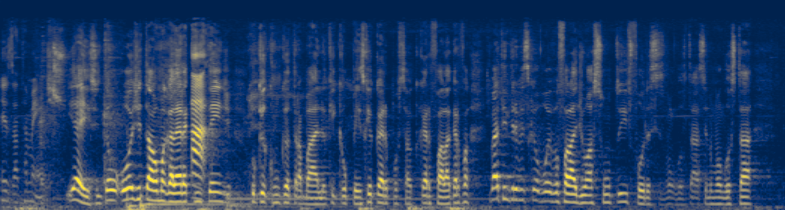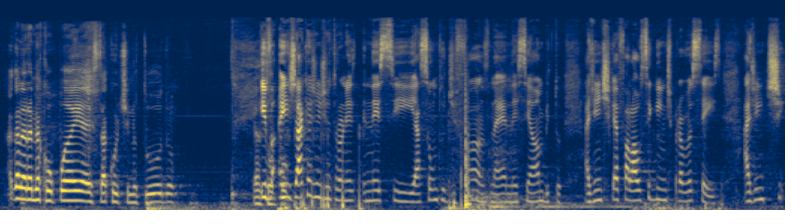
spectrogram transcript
Exatamente. E é isso. Então hoje tá uma galera que Ah. entende o que, com o que eu trabalho, o que, que eu penso, o que eu quero postar, o que eu quero falar. eu Quero falar. Vai ter entrevista que eu vou e vou falar de um assunto e foda-se, vocês vão gostar, se não vão gostar. A galera me acompanha, está curtindo tudo. Eu E, um e já que a gente entrou ne- nesse assunto de fãs, né, nesse âmbito, a gente quer falar o seguinte pra vocês. A gente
